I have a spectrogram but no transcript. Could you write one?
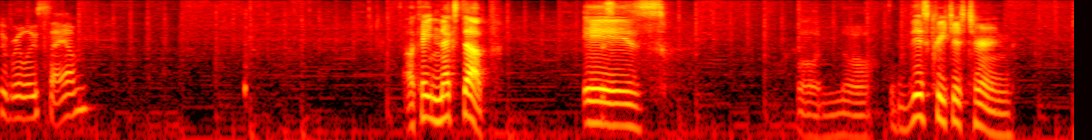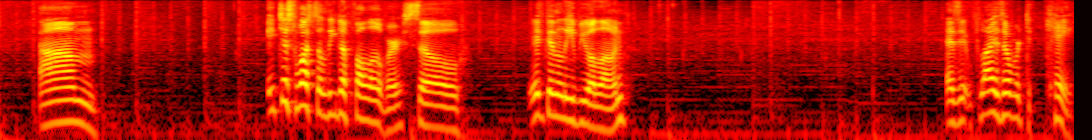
Did we lose Sam? Okay, next up is Oh no. this creature's turn. Um, it just watched Alina fall over, so it's gonna leave you alone. As it flies over to K.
